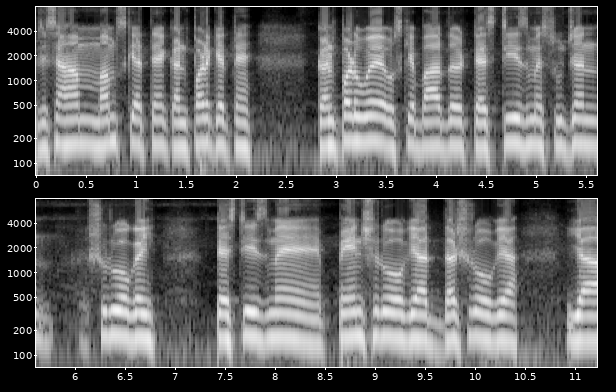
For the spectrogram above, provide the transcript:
जिसे हम मम्स कहते हैं कनपड़ कहते हैं। कनपड़ हुए, उसके बाद टेस्टीज़ में सूजन शुरू हो गई। टेस्टीज़ में पेन शुरू हो गया, दर्द शुरू हो गया, या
